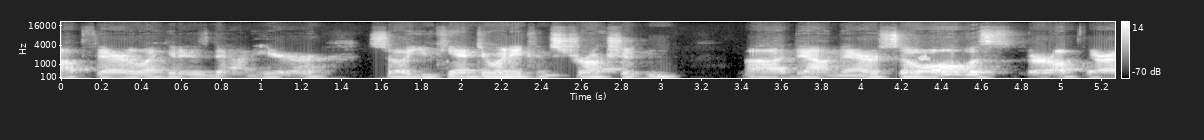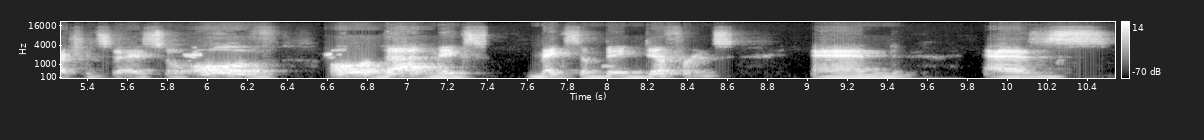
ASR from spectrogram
up there like it is down here. So you can't do any construction uh, down there. So all of us are up there, I should say. So all of all of that makes makes a big difference. And as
